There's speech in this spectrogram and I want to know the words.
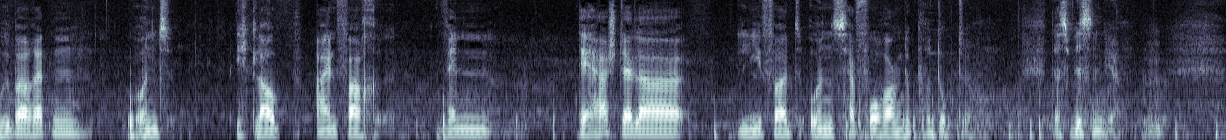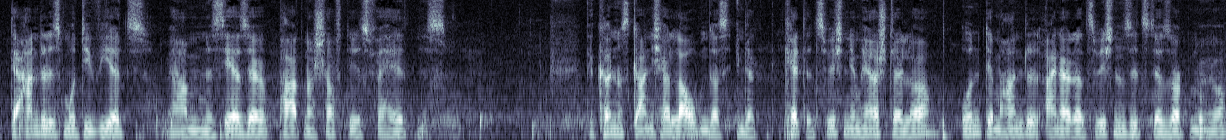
rüber retten. Und ich glaube einfach, wenn der Hersteller liefert uns hervorragende Produkte, das wissen wir. Der Handel ist motiviert. Wir haben ein sehr, sehr partnerschaftliches Verhältnis. Wir können uns gar nicht erlauben, dass in der Kette zwischen dem Hersteller und dem Handel einer dazwischen sitzt, der sagt, naja,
